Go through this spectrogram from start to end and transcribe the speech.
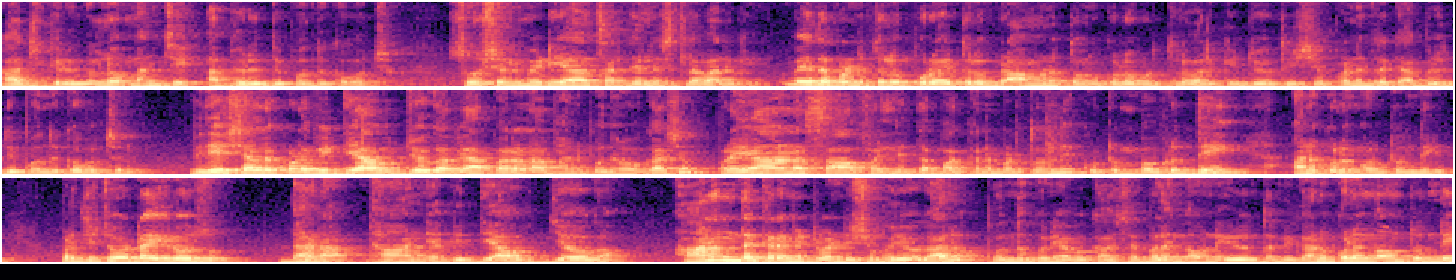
రాజకీయ రంగంలో మంచి అభివృద్ధి పొందుకోవచ్చు. సోషల్ మీడియా సర్జలిస్టుల వారికి వేద పండితులు పురోహితులు బ్రాహ్మణత్వం కులవృత్తుల వారికి జ్యోతిష్య పండితులకు అభివృద్ధి పొందుకోవచ్చు. విదేశాల్లో కూడా విద్యా ఉద్యోగ వ్యాపార లాభాన్ని పొందే అవకాశం ప్రయాణ సాఫల్యత పక్కన పడుతుంది. కుటుంబ వృద్ధి అనుకూలంగా ఉంటుంది. ప్రతి చోట ఈరోజు ధన ధాన్య విద్యా ఉద్యోగ ఆనందకరమైనటువంటి శుభయోగాలు పొందుకునే అవకాశం బలంగా ఉన్న ఈరోజు మీకు అనుకూలంగా ఉంటుంది.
